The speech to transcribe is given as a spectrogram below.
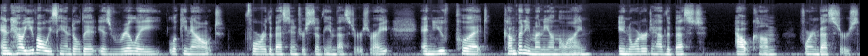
And how you've always handled it is really looking out for the best interest of the investors, right? And you've put company money on the line in order to have the best outcome for investors.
